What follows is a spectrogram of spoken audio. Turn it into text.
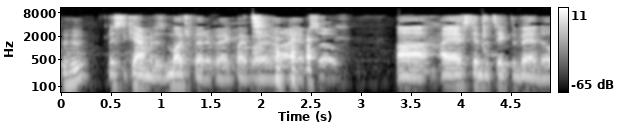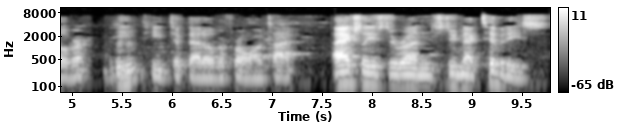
Mhm. Mr. Cameron is much better bagpipe player than I am, so uh, I asked him to take the band over. He, Mhm. he took that over for a long time. I actually used to run student activities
